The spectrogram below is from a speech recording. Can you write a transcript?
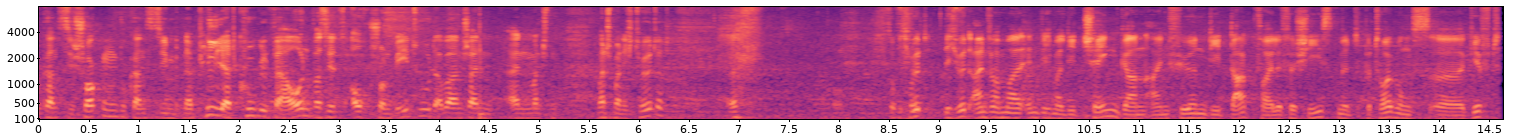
Du kannst sie schocken, du kannst sie mit einer Billardkugel verhauen, was jetzt auch schon weh tut, aber anscheinend einen manchmal, manchmal nicht tötet. Ich würde ich würd einfach mal endlich mal die Chain Gun einführen, die Dartpfeile verschießt mit Betäubungsgift.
